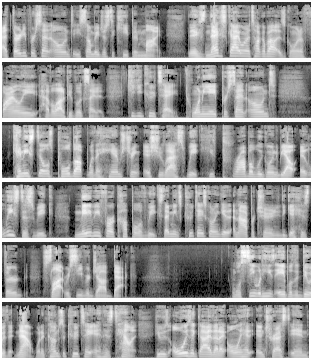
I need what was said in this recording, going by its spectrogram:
at 30% owned, he's somebody just to keep in mind. The next guy I want to talk about is going to finally have a lot of people excited. Keke Coutee, 28% owned. Kenny Stills pulled up with a hamstring issue last week. He's probably going to be out at least this week, maybe for a couple of weeks. That means Coutee is going to get an opportunity to get his third slot receiver job back. We'll see what he's able to do with it. Now, when it comes to Coutee and his talent, he was always a guy that I only had interest in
